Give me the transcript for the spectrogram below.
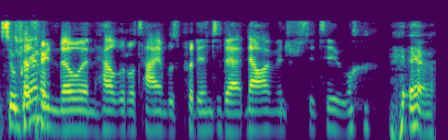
So Especially Grant, knowing how little time was put into that, now I'm interested too. yeah.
